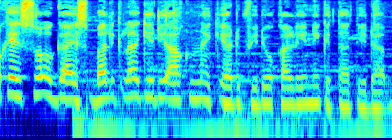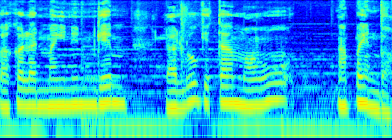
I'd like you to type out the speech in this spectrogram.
Oke so guys balik lagi di Aknek ya di video kali ini kita tidak bakalan mainin game. Lalu kita mau ngapain bang?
